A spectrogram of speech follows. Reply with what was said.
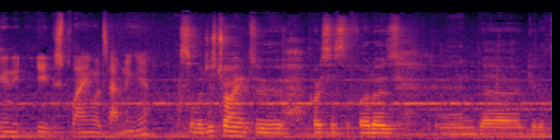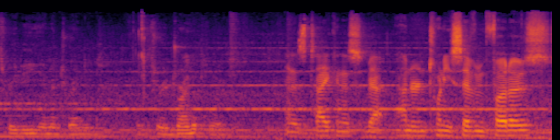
can you explain what's happening here? So we're just trying to process the photos and uh, get a 3D image rendered through DroneDeploy. And it's taken us about 127 photos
